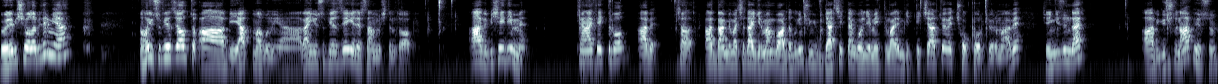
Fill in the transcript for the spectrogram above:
Böyle bir şey olabilir mi ya? Aha Yusuf Yazıcı aldı top. Abi yapma bunu ya. Ben Yusuf Yazıcı'ya gelir sanmıştım top. Abi bir şey diyeyim mi? Can I take the ball? Abi çal. Abi ben bir maça daha girmem bu arada bugün. Çünkü gerçekten gol yeme ihtimalim gittikçe artıyor ve çok korkuyorum abi. Cengiz Ünder. Abi güçlü ne yapıyorsun?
